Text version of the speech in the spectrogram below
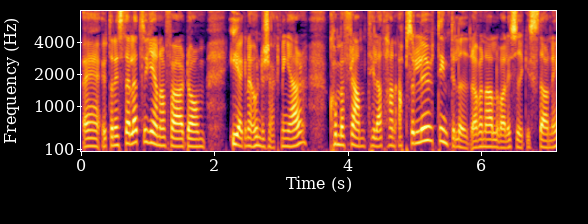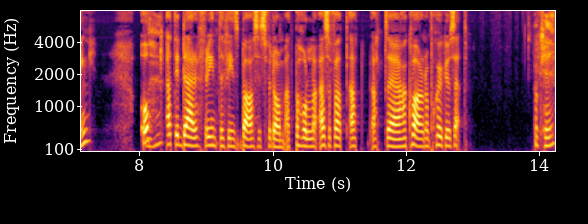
eh, utan istället så genomför de egna undersökningar, kommer fram till att han absolut inte lider av en allvarlig psykisk störning. Och att det därför inte finns basis för dem att behålla, alltså för att, att, att, eh, ha kvar honom på sjukhuset. Okej.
